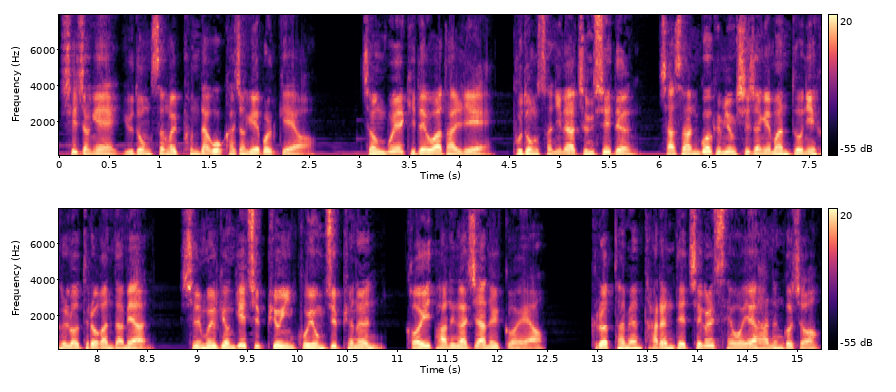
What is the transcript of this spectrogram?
시장의 유동성을 푼다고 가정해 볼게요. 정부의 기대와 달리 부동산이나 증시 등 자산과 금융시장에만 돈이 흘러 들어간다면 실물 경기 지표인 고용 지표는 거의 반응하지 않을 거예요. 그렇다면 다른 대책을 세워야 하는 거죠.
